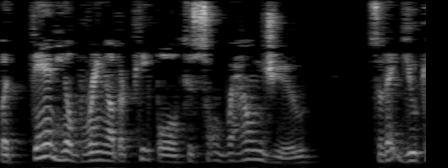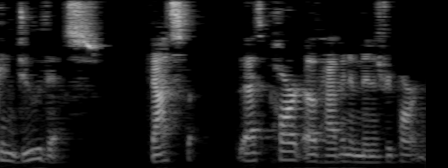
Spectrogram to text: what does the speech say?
but then he'll bring other people to surround you so that you can do this. That's that's part of having a ministry partner.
